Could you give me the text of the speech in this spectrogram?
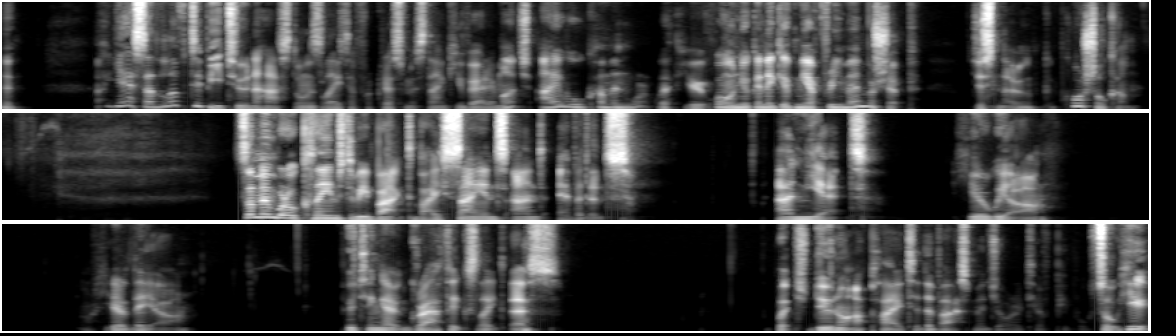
yes, I'd love to be two and a half stones lighter for Christmas. Thank you very much. I will come and work with you. Oh, and you're going to give me a free membership just now. Of course, I'll come. Slimming World claims to be backed by science and evidence. And yet, here we are, here they are, putting out graphics like this, which do not apply to the vast majority of people. So here,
